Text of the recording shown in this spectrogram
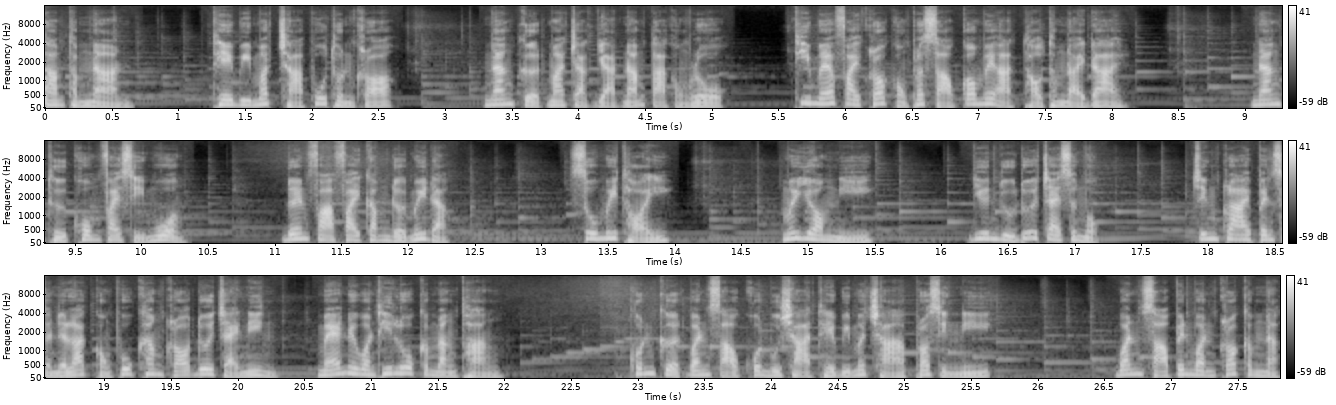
ตามตำนาน เทวีมัจฉาผู้ทนเคราะห์นางเกิดมาจากหยาดน้ำตาของโลก ที่แม้ไฟเคราะห์ของพระสาวก็ไม่อาจเผาทำลายได้ นางถือโคมไฟสีม่วง เดินฝ่าไฟกำโดยไม่ดัก สู้ไม่ถอย ไม่ยอมหนี ยืนอยู่ด้วยใจสงบจึงกลายเป็นสัญลักษณ์ของผู้ข้ามเคราะห์ด้วยใจนิ่ง แม้ในวันที่โลกกำลังพัง คนเกิดวันเสาร์ควรบูชาเทวีมัจฉาเพราะสิ่งนี้ วันเสาร์เป็นวันเคราะห์กำหนัก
